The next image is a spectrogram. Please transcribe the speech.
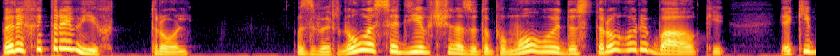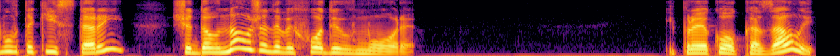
перехитрив їх троль. Звернулася дівчина за допомогою до старого рибалки, який був такий старий, що давно вже не виходив в море, і про якого казали,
